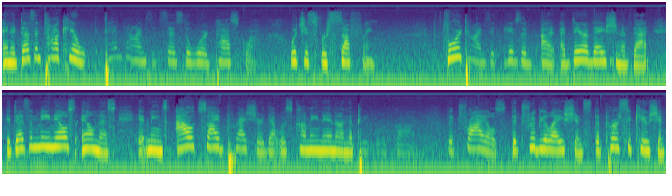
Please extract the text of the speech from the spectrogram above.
And it doesn't talk here, ten times it says the word Pasqua, which is for suffering. Four times it gives a, a, a derivation of that. It doesn't mean Ill, illness, it means outside pressure that was coming in on the people the trials, the tribulations, the persecution,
